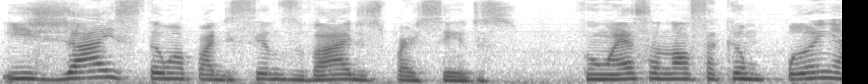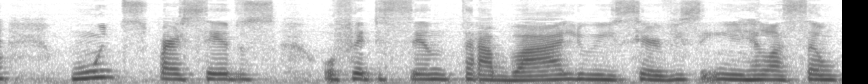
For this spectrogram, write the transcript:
e já estão aparecendo vários parceiros. com essa nossa campanha, muitos parceiros oferecendo trabalho e serviço em relação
